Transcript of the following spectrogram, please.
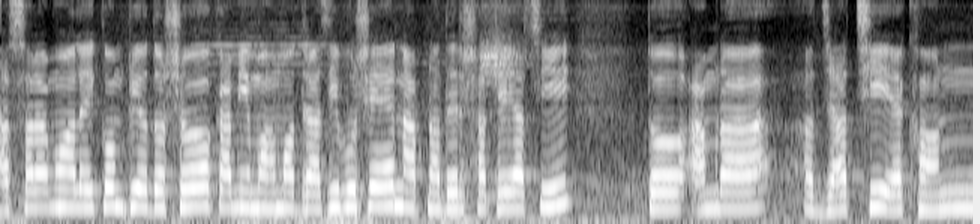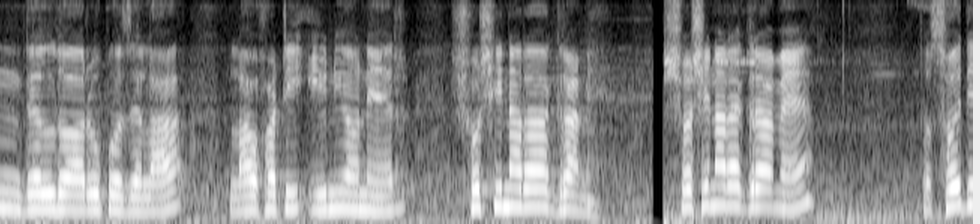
আসসালামু আলাইকুম, প্রিয় দর্শক। আমি মোহাম্মদ রাজীব হোসেন, আপনাদের সাথে আছি। তো আমরা যাচ্ছি এখন দেলদোয়ার উপজেলা লাউফাটি ইউনিয়নের শশীনারা গ্রামে। শশীনারা গ্রামে তো সৌদি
